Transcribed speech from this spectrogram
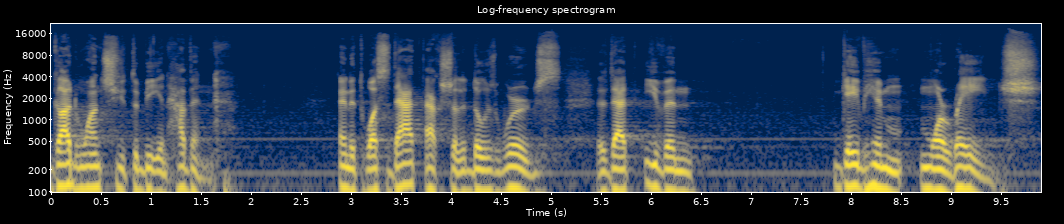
God wants you to be in heaven. And it was that, actually, those words that even gave him more rage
